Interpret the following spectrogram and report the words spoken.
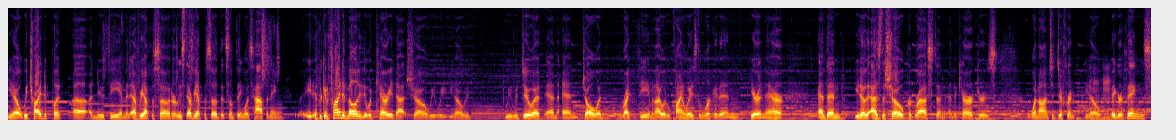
you know, we tried to put uh, a new theme in every episode, or at least every episode that something was happening. If we could find a melody that would carry that show, we, we you know, we we would do it, and, and Joel would write the theme, and I would find ways to work it in here and there. And then, you know, as the show progressed and, and the characters went on to different, you know, Mhm. bigger things,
